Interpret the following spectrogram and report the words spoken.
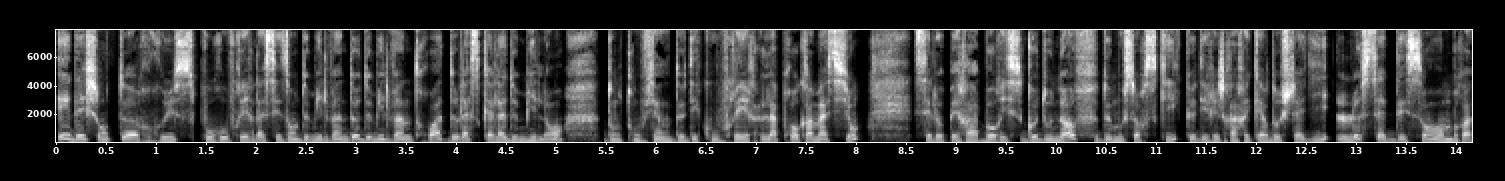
et des chanteurs russes pour ouvrir la saison 2022-2023 de la Scala de Milan, dont on vient de découvrir la programmation. C'est l'opéra Boris Godunov de Moussorski que dirigera Ricardo Chailly le 7 décembre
